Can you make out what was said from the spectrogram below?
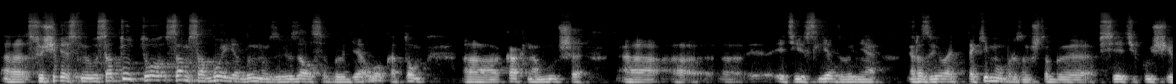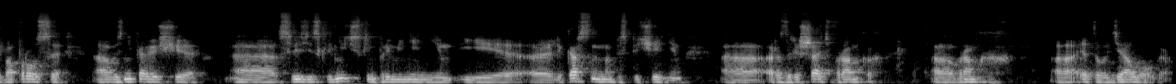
э, существенную высоту, то сам собой, я думаю, завязался бы диалог о том, как нам лучше эти исследования развивать таким образом, чтобы все текущие вопросы, возникающие Э, в связи с клиническим применением и э, лекарственным обеспечением э, разрешать в рамках, в рамках этого диалога.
